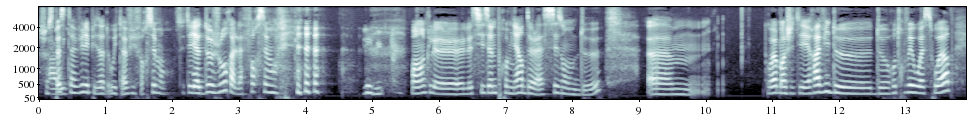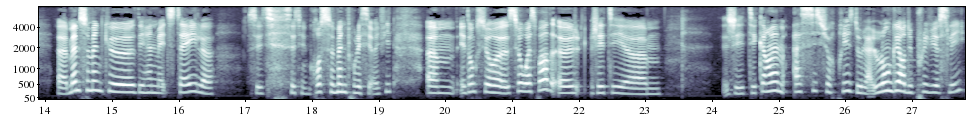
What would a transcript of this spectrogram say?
Je sais Ah pas oui. si t'as vu l'épisode. Oui, t'as vu forcément. C'était il y a deux jours, elle l'a forcément vu. J'ai vu. Pendant que le, le season première de la saison 2. Euh, ouais, moi j'étais ravie de, de retrouver Westworld. Euh, même semaine que The Handmaid's Tale. C'est- C'était une grosse semaine pour les sériphiles. Euh, et donc sur, euh, sur Westworld, euh, j'ai été, euh, été quand même assez surprise de la longueur du Previously.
